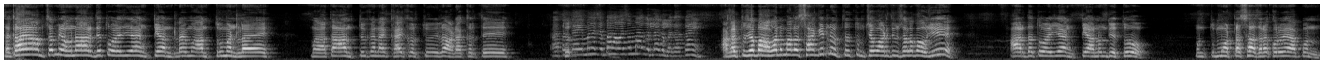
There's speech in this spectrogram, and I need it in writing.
तर काय आमचा मेहना अर्ध्या तोळ्याची अंगठी आणलाय मग आणतो म्हणलाय. मग आता आणतोय का नाही काय करतोय राडा करते. आता काय माझ्या भावाच्या माग लागलं का काय? अगं तुझ्या भावानं मला सांगितलं होतं तुमच्या वाढदिवसाला भाऊजी अर्धा तोळ्याची अंगठी आणून देतो. मग तू मोठा साजरा करूया आपण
